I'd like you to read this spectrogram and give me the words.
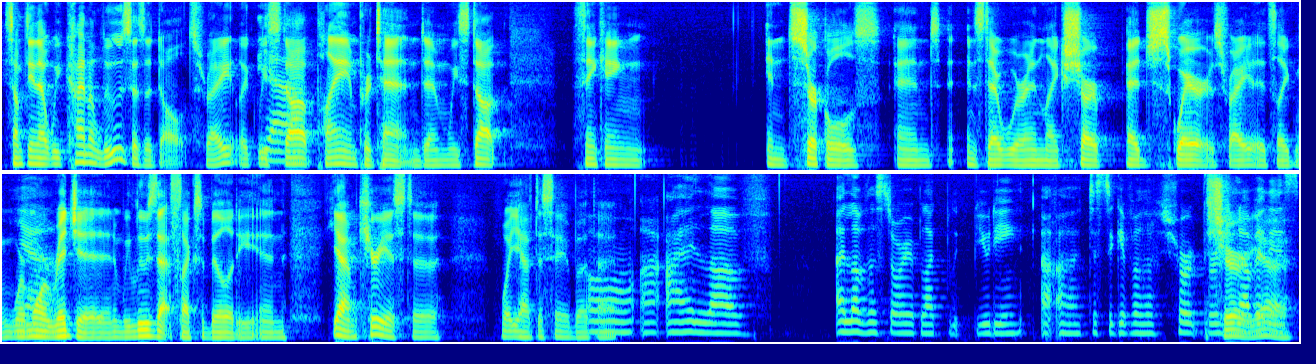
something that we kind of lose as adults, right? Like we Yeah. stop playing pretend and we stop thinking in circles and instead we're in like sharp edge squares, right? It's like we're more rigid and we lose that flexibility and yeah, I'm curious to what you have to say about that. Oh, I, I love, I love the story of Black Beauty. Uh, uh, just to give a short version Sure, of it yeah. is,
